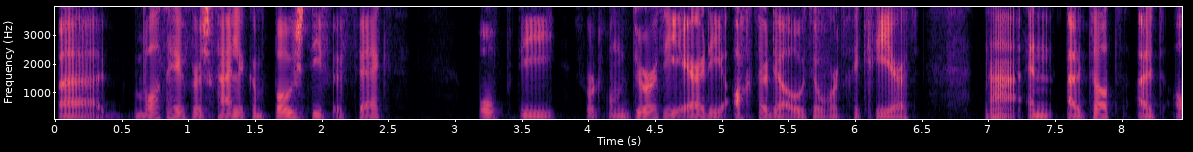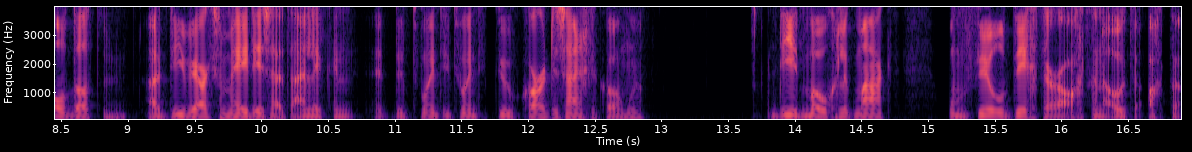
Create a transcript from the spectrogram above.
Uh, wat heeft waarschijnlijk een positief effect op die soort van dirty air die achter de auto wordt gecreëerd. Nou, en uit, dat, uit al dat, uit die werkzaamheden is uiteindelijk een, de 2022 car design gekomen. Die het mogelijk maakt om veel dichter achter een, auto, achter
